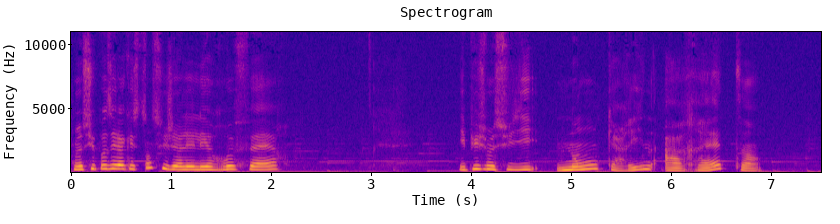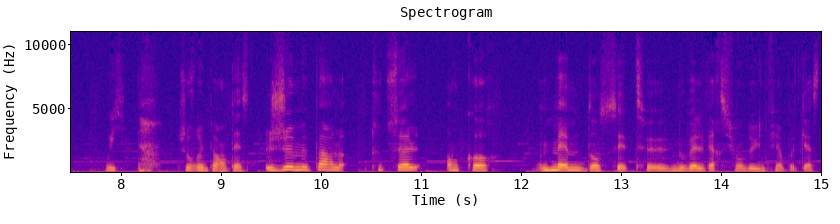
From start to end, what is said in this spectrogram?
Je me suis posé la question si j'allais les refaire. Et puis je me suis dit, non, Karine, arrête. Oui, j'ouvre une parenthèse. Je me parle toute seule encore, même dans cette euh, nouvelle version de Une fille en podcast.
